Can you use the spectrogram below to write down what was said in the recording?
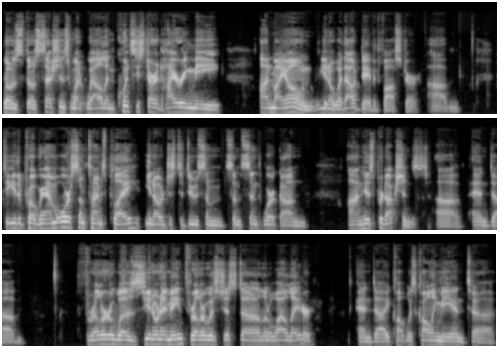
Those those sessions went well, and Quincy started hiring me on my own. You know, without David Foster, um, to either program or sometimes play. You know, just to do some some synth work on on his productions. Uh, and um, Thriller was, you know what I mean. Thriller was just a little while later, and uh, he called, was calling me in to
